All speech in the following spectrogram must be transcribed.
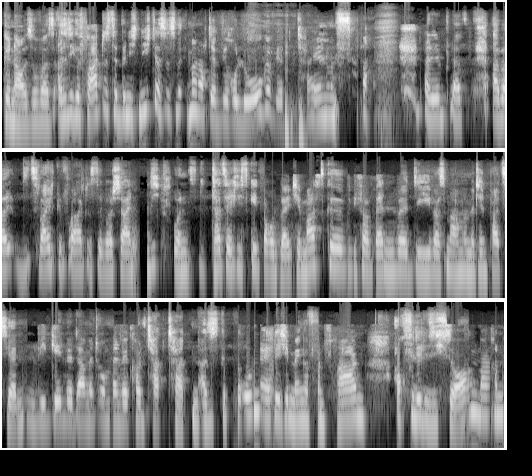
Genau, sowas. Also die gefragteste bin ich nicht, das ist immer noch der Virologe. Wir teilen uns da den Platz. Aber die zweitgefragteste wahrscheinlich. Und tatsächlich, es geht darum, welche Maske, wie verwenden wir die, was machen wir mit den Patienten, wie gehen wir damit um, wenn wir Kontakt hatten. Also es gibt eine unendliche Menge von Fragen. Auch viele, die sich Sorgen machen,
